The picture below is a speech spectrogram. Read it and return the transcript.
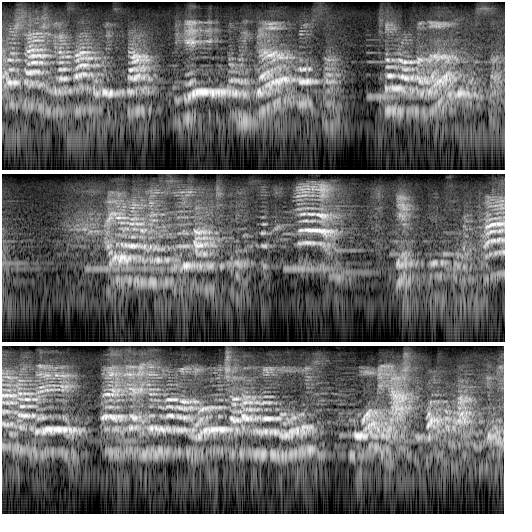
É uma charge engraçada, coisa e tal. Liguei, estão brincando com o santo. Estão profanando o santo. Aí era mais ou menos assim, do Salmo 23. Viu? Ah, cadê? Ah, ia, ia durar uma noite, já está durando muito. O homem acha que pode cobrar Deus?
